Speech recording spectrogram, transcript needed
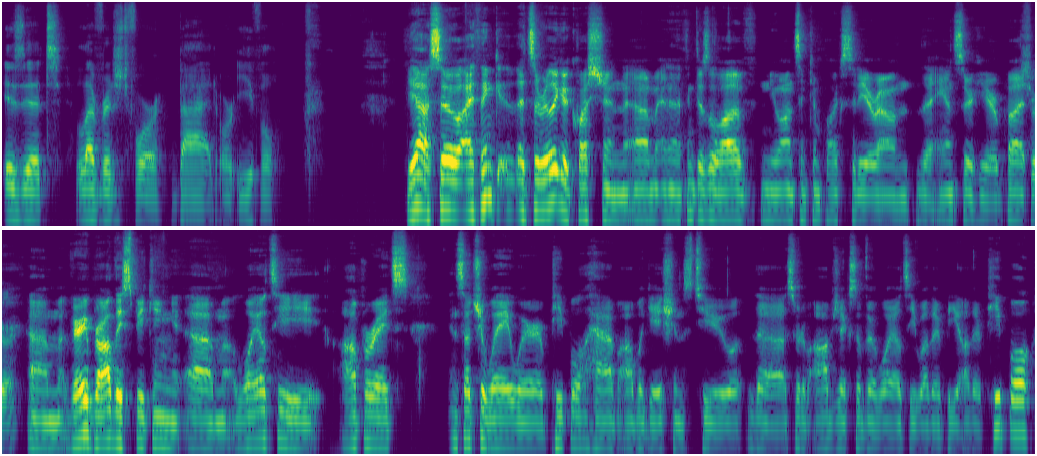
is it leveraged for bad or evil yeah so i think that's a really good question um, and i think there's a lot of nuance and complexity around the answer here but sure. um, very broadly speaking um, loyalty operates in such a way where people have obligations to the sort of objects of their loyalty, whether it be other people.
